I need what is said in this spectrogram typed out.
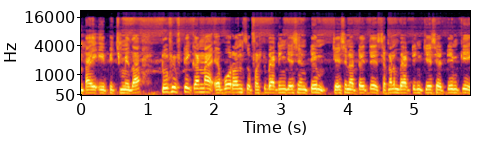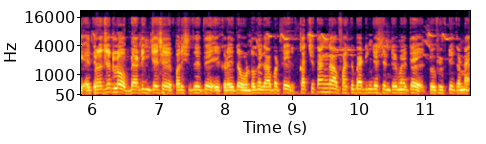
ఉంటాయి ఈ పిచ్ మీద. టూ ఫిఫ్టీ కన్నా ఎబో రన్స్ ఫస్ట్ బ్యాటింగ్ చేసిన టీం చేసినట్టయితే సెకండ్ బ్యాటింగ్ చేసే టీం కి ప్రెజర్లో బ్యాటింగ్ చేసే పరిస్థితి అయితే ఇక్కడైతే ఉంటుంది. కాబట్టి ఖచ్చితంగా ఫస్ట్ బ్యాటింగ్ చేసిన టీం అయితే టూ ఫిఫ్టీ కన్నా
